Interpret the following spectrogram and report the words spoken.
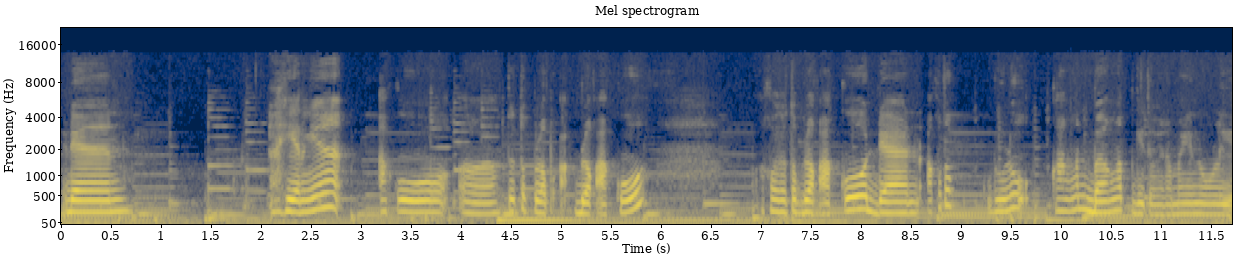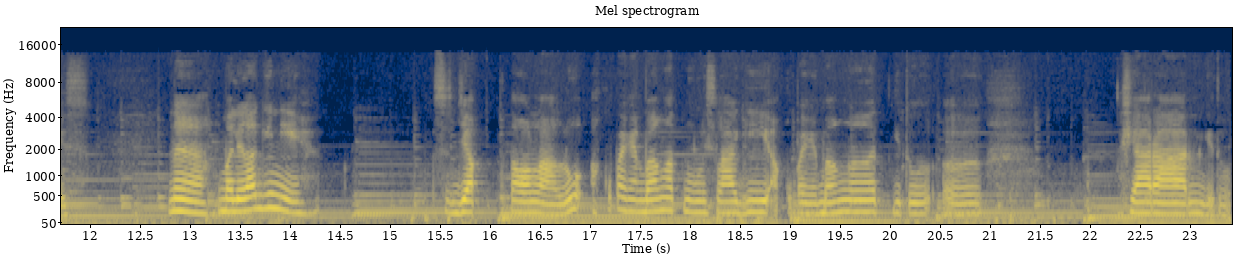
Dan akhirnya aku uh, tutup blog blog aku. Aku tutup blog aku dan aku tuh dulu kangen banget gitu namanya nulis. Nah kembali lagi nih. Sejak tahun lalu aku pengen banget nulis lagi. Aku pengen banget gitu uh, siaran gitu.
